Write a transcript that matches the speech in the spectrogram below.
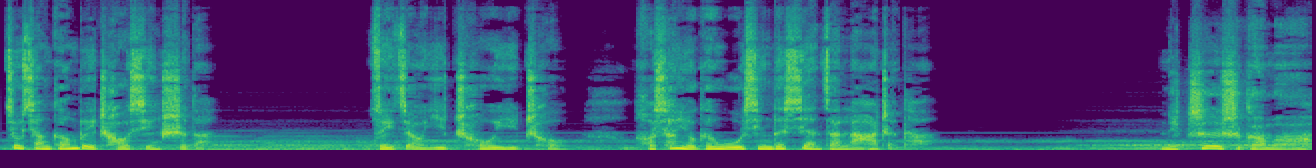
就像刚被吵醒似的，嘴角一抽一抽，好像有根无形的线在拉着他。你这是干嘛？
